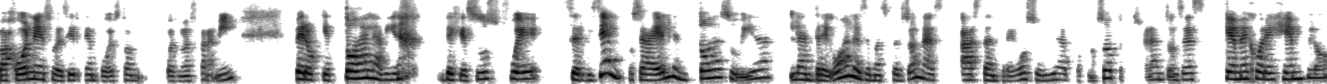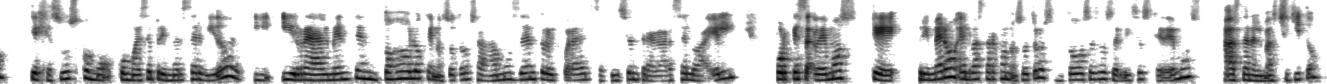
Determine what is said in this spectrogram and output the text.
bajones o decir tiempo, esto pues no es para mí, pero que toda la vida de Jesús fue servicial, o sea, él en toda su vida la entregó a las demás personas, hasta entregó su vida por nosotros, Entonces, qué mejor ejemplo que Jesús como, como ese primer servidor. Y, y realmente en todo lo que nosotros hagamos dentro y fuera del servicio, entregárselo a Él, porque sabemos que primero Él va a estar con nosotros en todos esos servicios que demos, hasta en el más chiquito,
